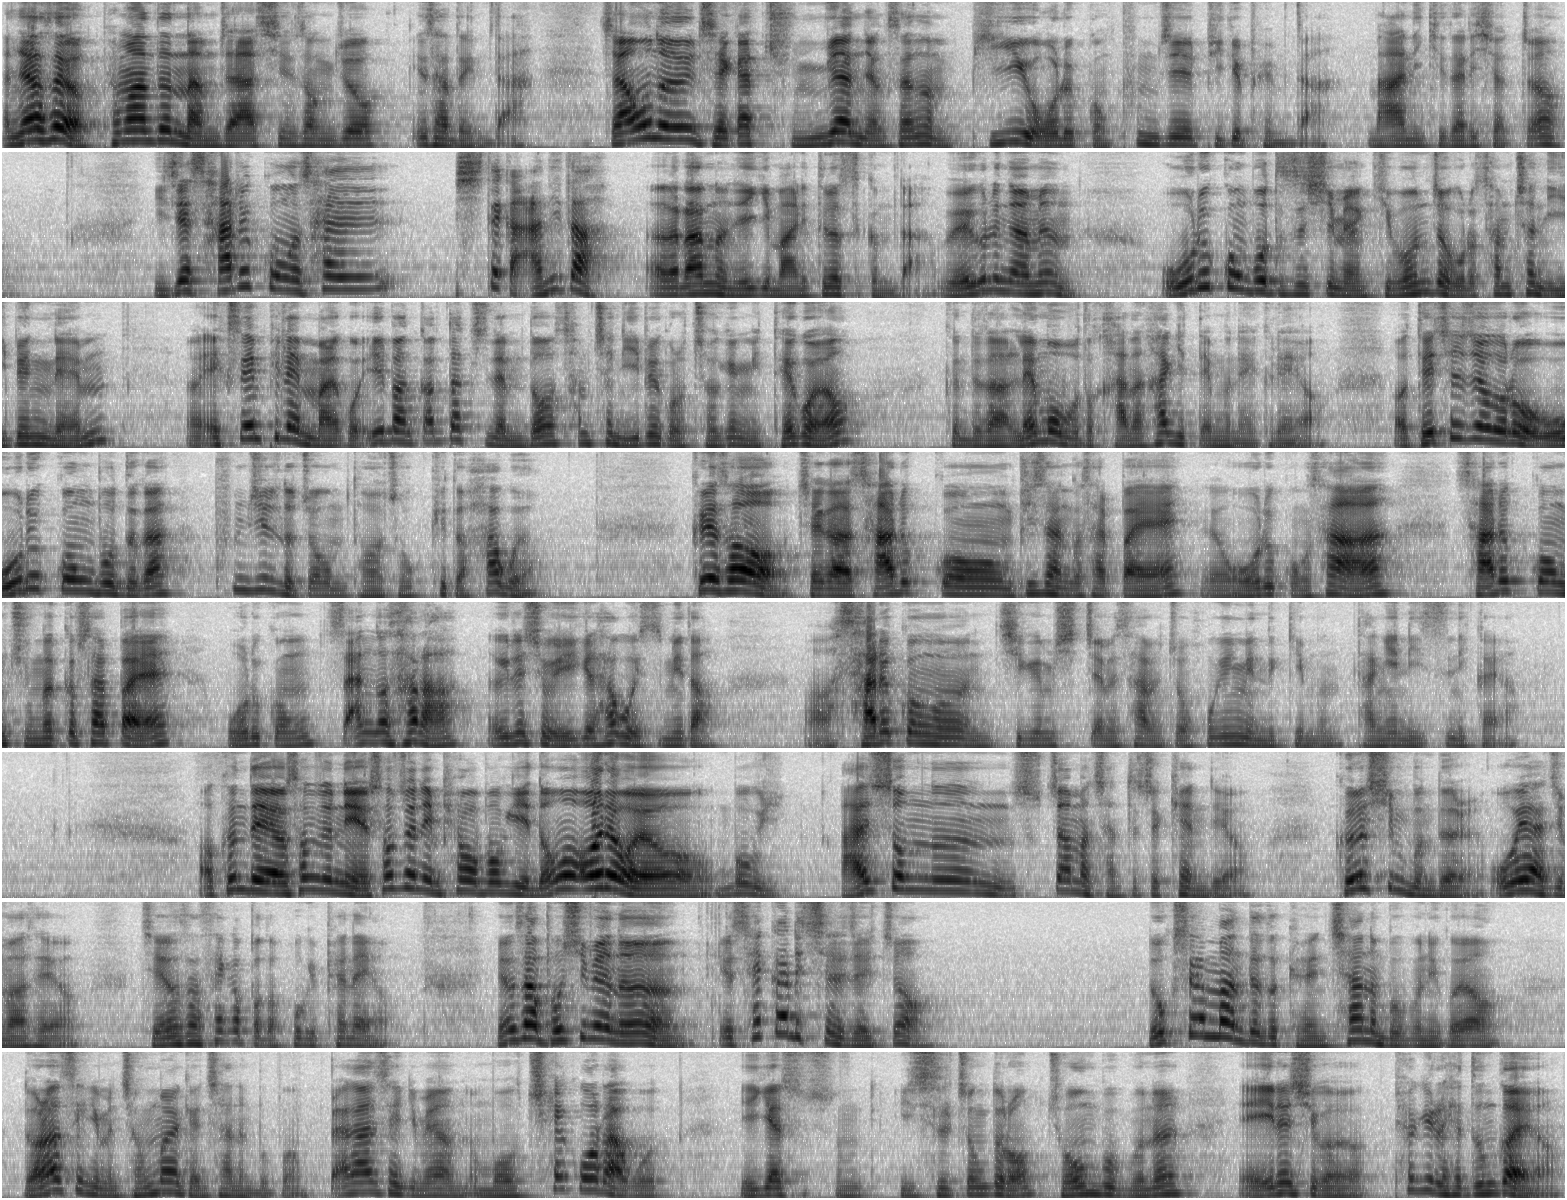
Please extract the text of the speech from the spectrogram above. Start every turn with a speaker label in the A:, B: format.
A: 안녕하세요. 표 만든 남자 신성조 인사드립니다. 자 오늘 제가 준비한 영상은 B560 품질 비교표입니다. 많이 기다리셨죠? 이제 460은 살 시대가 아니다 라는 얘기 많이 들었을 겁니다. 왜 그러냐면 560 보드 쓰시면 기본적으로 3200램 XMP 램 말고 일반 깜딱지 램도 3200으로 적용이 되고요. 근데 다 램오버도 가능하기 때문에 그래요. 어, 대체적으로 560 보드가 품질도 조금 더 좋기도 하고요 그래서 제가 460 비싼 거 살 바에 560 사, 460 중간급 살 바에 560 싼 거 사라. 이런 식으로 얘기를 하고 있습니다. 어, 460은 지금 시점에 사면 좀 호갱민 느낌은 당연히 있으니까요. 어, 근데요 성전님 성전님 표 보기 너무 어려워요. 뭐 알 수 없는 숫자만 잔뜩 적혀있는데요. 그러신 분들 오해하지 마세요. 제 영상 생각보다 보기 편해요. 영상 보시면은 색깔이 칠해져 있죠? 녹색만 돼도 괜찮은 부분이고요 노란색이면 정말 괜찮은 부분 빨간색이면 뭐 최고라고 얘기할 수 있을 정도로 좋은 부분을 예, 이런 식으로 표기를 해둔 거예요.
